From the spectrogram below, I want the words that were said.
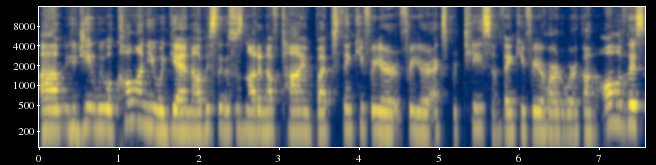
Um, Eugene, we will call on you again. Obviously, this is not enough time, but thank you for your for your expertise and thank you for your hard work on all of this.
